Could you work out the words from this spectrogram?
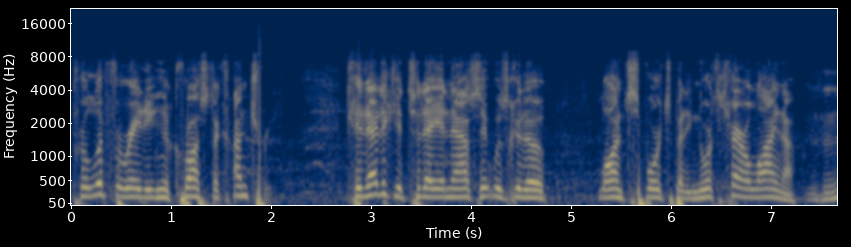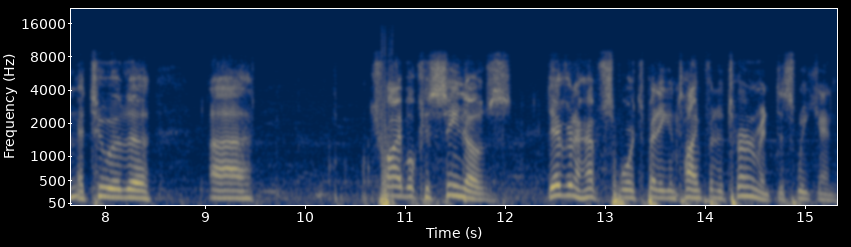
proliferating across the country, Connecticut today announced it was going to launch sports betting. North Carolina, at two of the uh, tribal casinos, they're going to have sports betting in time for the tournament this weekend.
